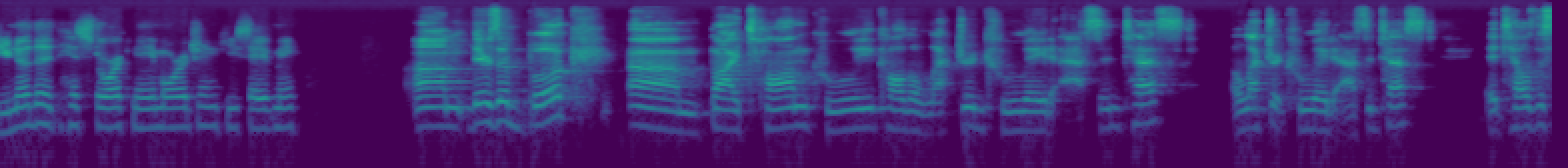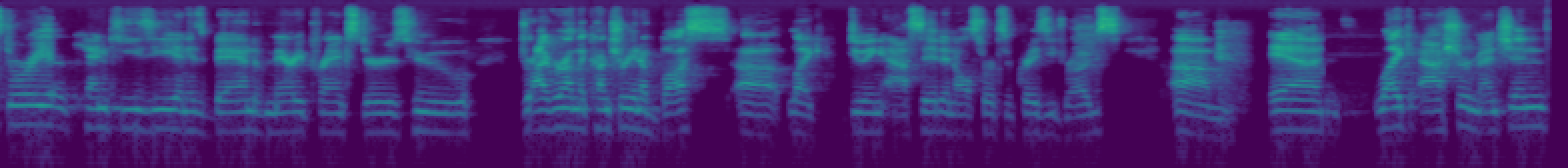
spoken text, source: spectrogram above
Do you know the historic name origin? Can you save me? Um, there's a book um, by Tom Cooley called Electric Kool-Aid Acid Test. Electric Kool-Aid Acid Test. It tells the story of Ken Kesey and his band of merry pranksters who drive around the country in a bus, uh, like doing acid and all sorts of crazy drugs. Um, and like Asher mentioned,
